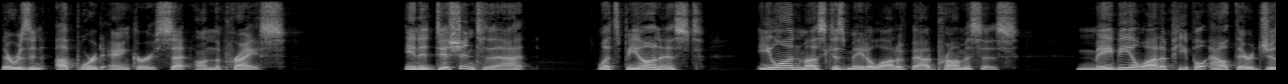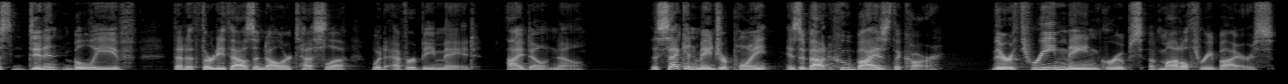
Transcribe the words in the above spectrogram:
there was an upward anchor set on the price. In addition to that, let's be honest, Elon Musk has made a lot of bad promises. Maybe a lot of people out there just didn't believe that a $30,000 Tesla would ever be made. I don't know. The second major point is about who buys the car. There are three main groups of Model 3 buyers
